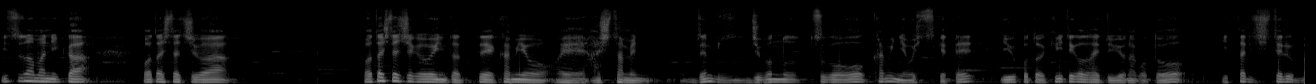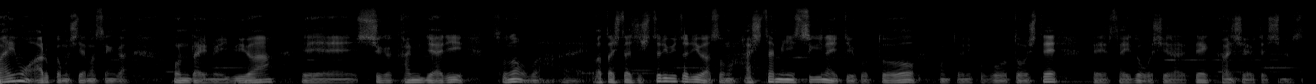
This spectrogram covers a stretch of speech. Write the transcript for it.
いつの間にか私たちは私たちが上に立って神を、えー、発しために全部自分の都合を神に押し付けて言うことを聞いてくださいというようなことを言ったりしている場合もあるかもしれませんが本来の意味は、えー、主が神でありその私たち一人一人はそのはしために過ぎないということを本当にここを通して、えー、再度教えられて感謝いたします。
